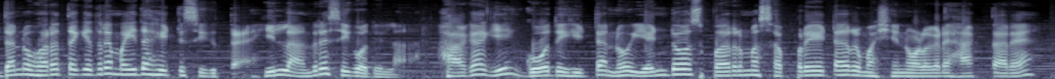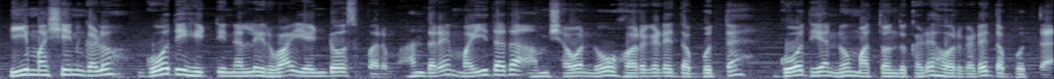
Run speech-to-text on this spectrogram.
ಇದನ್ನು ಹೊರತೆಗೆದ್ರೆ ಮೈದಾ ಹಿಟ್ಟು ಸಿಗುತ್ತೆ, ಇಲ್ಲ ಅಂದ್ರೆ ಸಿಗೋದಿಲ್ಲ. ಹಾಗಾಗಿ ಗೋಧಿ ಹಿಟ್ಟನ್ನು ಎಂಡೋಸ್ಪರ್ಮ್ ಸಪರೇಟರ್ ಮಷಿನ್ ಒಳಗಡೆ ಹಾಕ್ತಾರೆ. ಈ ಮಷಿನ್ಗಳು ಗೋಧಿ ಹಿಟ್ಟಿನಲ್ಲಿರುವ ಎಂಡೋಸ್ಪರ್ಮ್ ಅಂದರೆ ಮೈದಾದ ಅಂಶವನ್ನು ಹೊರಗಡೆ ದಬ್ಬುತ್ತೆ, ಗೋಧಿಯನ್ನು ಮತ್ತೊಂದು ಕಡೆ ಹೊರಗಡೆ ದಬ್ಬುತ್ತೆ.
